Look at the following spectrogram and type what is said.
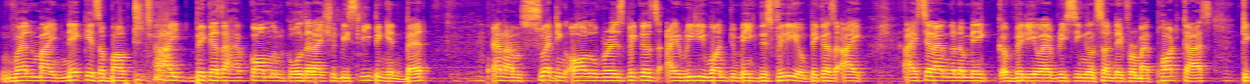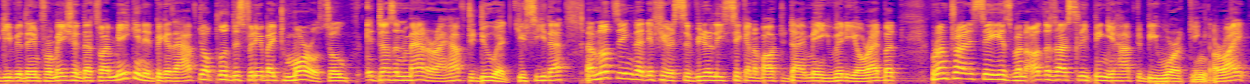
when my neck is about to die because i have common cold and i should be sleeping in bed and I'm sweating all over is because I really want to make this video because I I said I'm gonna make a video every single Sunday for my podcast to give you the information. That's why I'm making it because I have to upload this video by tomorrow. So it doesn't matter. I have to do it. You see that? I'm not saying that if you're severely sick and about to die, make video, right? But what I'm trying to say is when others are sleeping, you have to be working, all right?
